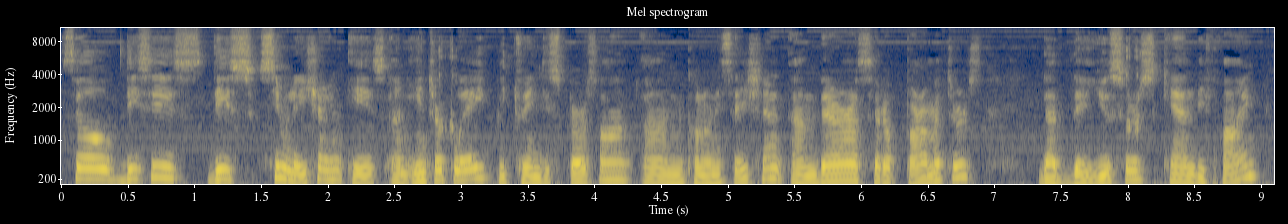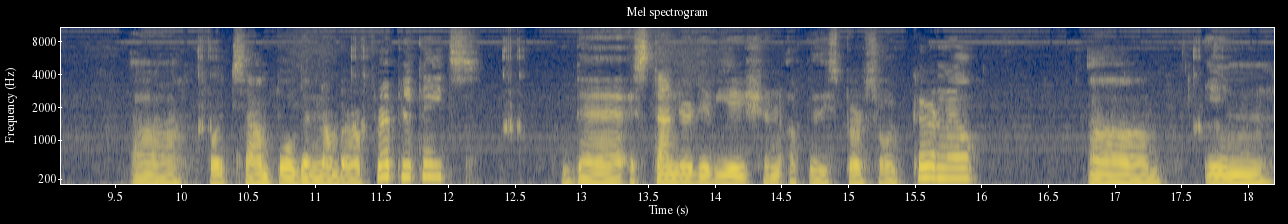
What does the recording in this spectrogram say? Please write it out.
So this is this simulation is an interplay between dispersal and colonization, and there are a set of parameters that the users can define. Uh, for example, the number of replicates, the standard deviation of the dispersal kernel, um, in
